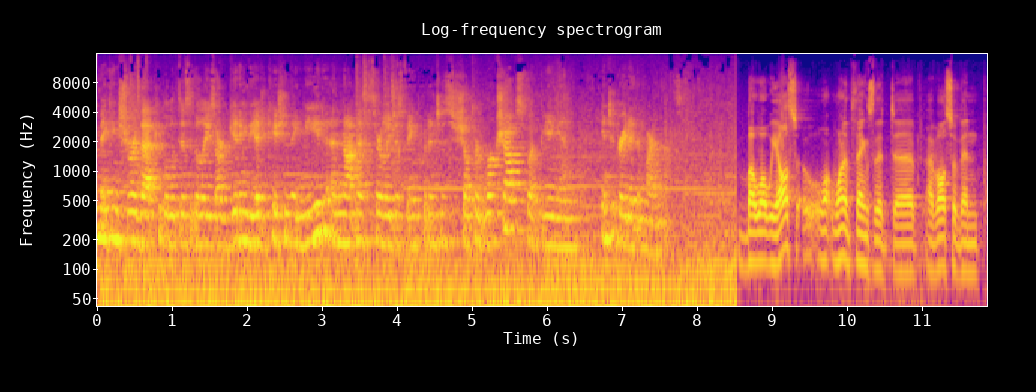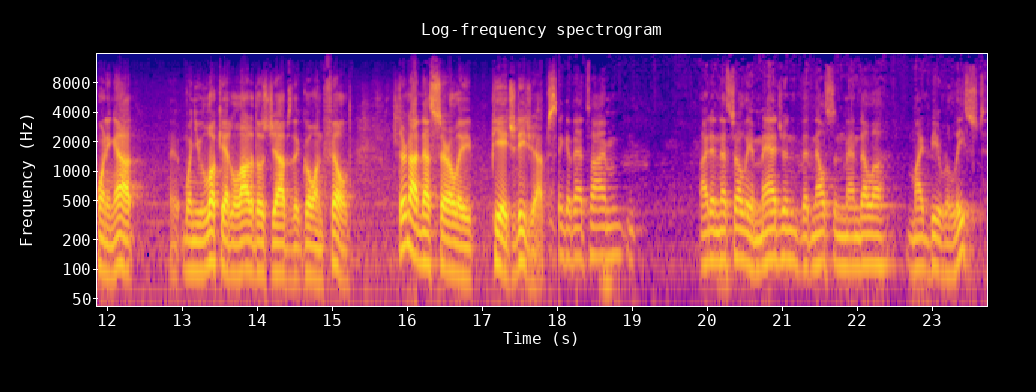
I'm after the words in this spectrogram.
making sure that people with disabilities are getting the education they need and not necessarily just being put into sheltered workshops, but being in integrated environments. But what we also, one of the things that uh, I've also been pointing out, uh, when you look at a lot of those jobs that go unfilled, they're not necessarily PhD jobs. I think at that time, I didn't necessarily imagine that Nelson Mandela might be released,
